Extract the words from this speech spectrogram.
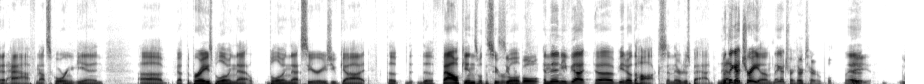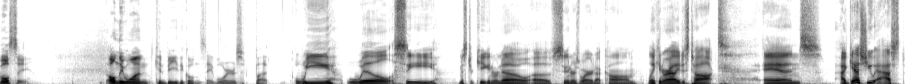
at half, not scoring again. Uh, got the Braves blowing that blowing that series. You've got the the, Falcons with the Super, Super Bowl. Bowl. and then you've got uh, you know the Hawks, and they're just bad. But they got Trae Young. They got Trae. They're Young. terrible. Yeah, They, we'll see. Only one can be the Golden State Warriors, but we will see Mr. Keegan Renault of SoonersWire.com. Lincoln Riley just talked, and I guess you asked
